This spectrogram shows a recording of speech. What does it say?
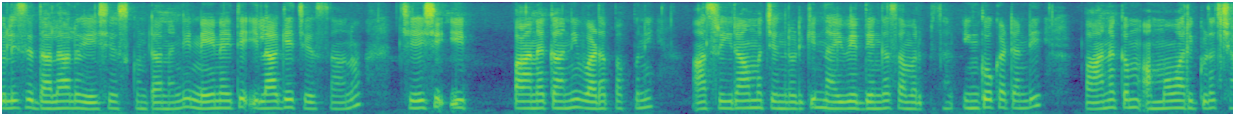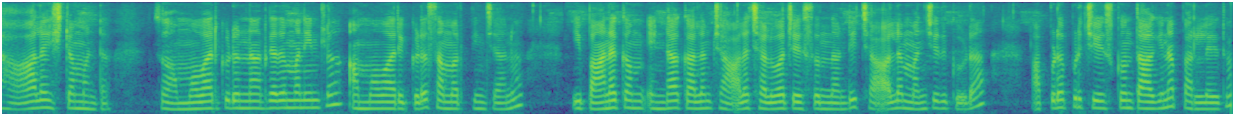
తులసి దళాలు వేసేసుకుంటానండి. నేనైతే ఇలాగే చేస్తాను. చేసి ఈ పానకాన్ని వడపప్పుని ఆ శ్రీరామచంద్రుడికి నైవేద్యంగా సమర్పిస్తాను. ఇంకొకటండి పానకం అమ్మవారికి కూడా చాలా ఇష్టం అంట సో అమ్మవారికి కూడా ఉన్నారు కదా మన ఇంట్లో అమ్మవారికి కూడా సమర్పించాను. ఈ పానకం ఎండాకాలం చాలా చలవ చేస్తుందండి. చాలా మంచిది కూడా. అప్పుడప్పుడు చేసుకొని తాగినా పర్లేదు.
